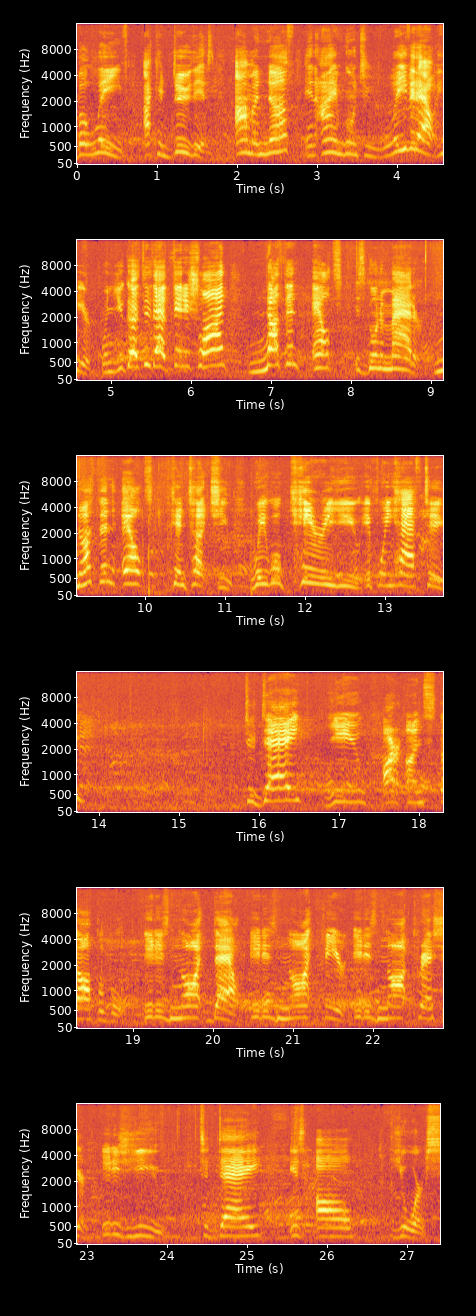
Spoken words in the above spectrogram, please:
believe I can do this. I'm enough and I am going to leave it out here. When you go through that finish line, nothing else is going to matter. Nothing else can touch you. We will carry you if we have to. Today, you are unstoppable. It is not doubt. It is not fear. It is not pressure. It is you. Today is all yours.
